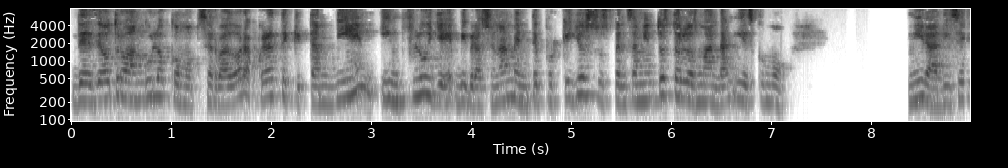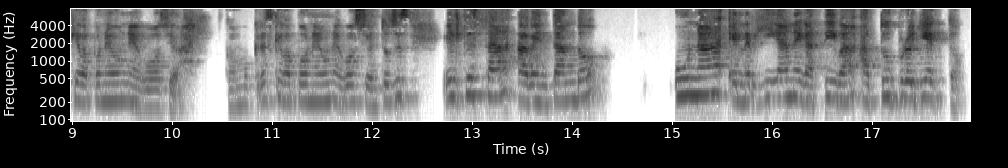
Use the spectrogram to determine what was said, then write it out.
desde otro ángulo como observador. Acuérdate que también influye vibracionalmente porque ellos sus pensamientos te los mandan y es como, mira, dice que va a poner un negocio. ¿Cómo crees que va a poner un negocio? Entonces, él te está aventando una energía negativa a tu proyecto.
